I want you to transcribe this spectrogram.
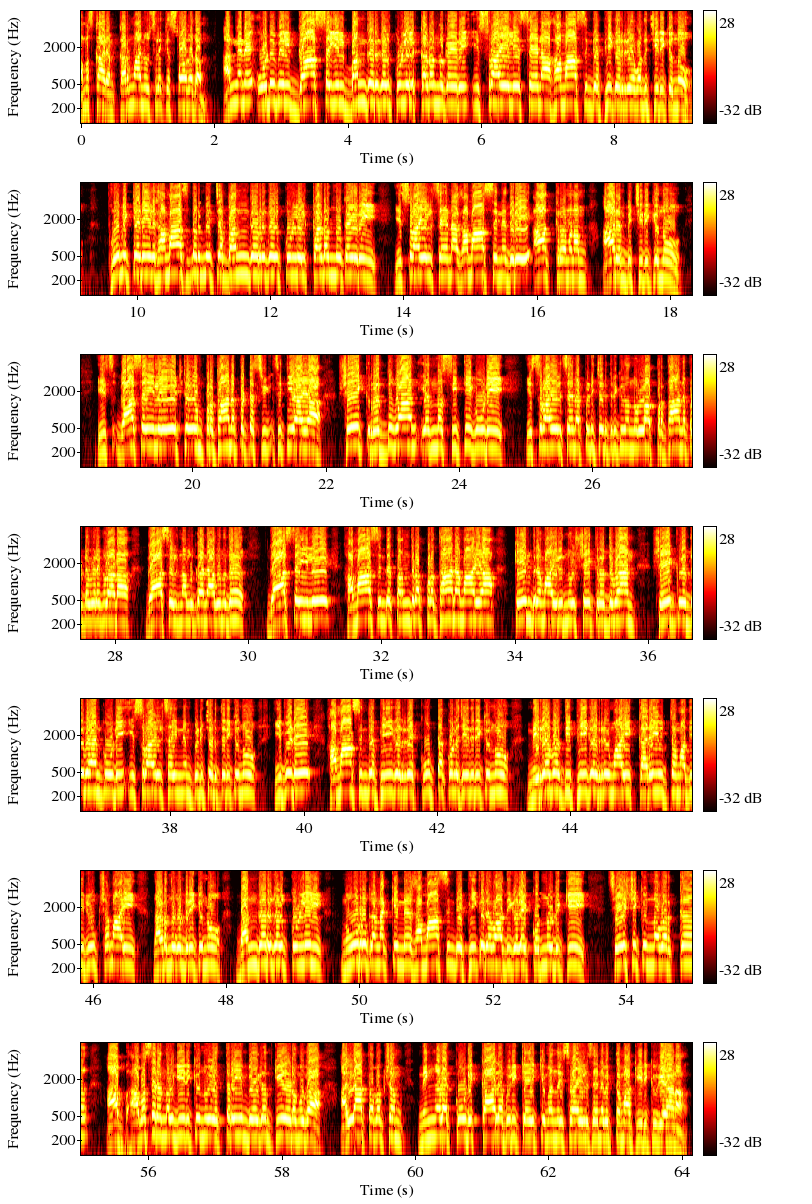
നമസ്കാരം. കർമ്മ ന്യൂസിലേക്ക് സ്വാഗതം. അങ്ങനെ ഒടുവിൽ ഗാസയിൽ ബങ്കറുകൾക്കുള്ളിൽ കടന്നുകയറി ഇസ്രായേലി സേന ഹമാസിന്റെ ഭീകരരെ വധിച്ചിരിക്കുന്നു. ഭൂമിക്കടിയിൽ ഹമാസ് നിർമ്മിച്ച ബങ്കറുകൾക്കുള്ളിൽ കടന്നുകയറി ഇസ്രായേൽ സേന ഹമാസിനെതിരെ ആക്രമണം ആരംഭിച്ചിരിക്കുന്നു. ഗാസയിലെ ഏറ്റവും പ്രധാനപ്പെട്ട സിറ്റിയായ ഷെയ്ഖ് റദ്വാൻ എന്ന സിറ്റി കൂടി ഇസ്രായേൽ സേന പിടിച്ചെടുത്തിരിക്കുന്നു എന്നുള്ള പ്രധാനപ്പെട്ട വിവരങ്ങളാണ് ഗാസയിൽ നൽകാനാകുന്നത്. ഗാസയിലെ ഹമാസിന്റെ തന്ത്രപ്രധാനമായ കേന്ദ്രമായിരുന്നു ഷെയ്ഖ് റദ്വാൻ. ഷെയ്ഖ് റദ്വാൻ കൂടി ഇസ്രായേൽ സൈന്യം പിടിച്ചെടുത്തിരിക്കുന്നു. ഇവിടെ ഹമാസിന്റെ ഭീകരരെ കൂട്ടക്കൊല ചെയ്തിരിക്കുന്നു. നിരവധി ഭീകരരുമായി കരയുദ്ധം അതിരൂക്ഷമായി നടന്നുകൊണ്ടിരിക്കുന്നു. ബങ്കറുകൾക്കുള്ളിൽ നൂറുകണക്കിന് ഹമാസിന്റെ ഭീകരവാദികളെ കൊന്നൊടുക്കി. ശേഷിക്കുന്നവർക്ക് അവസരം നൽകിയിരിക്കുന്നു. എത്രയും വേഗം കീഴടങ്ങുക. അല്ലാത്ത പക്ഷം നിങ്ങളെ കൂടി കാലപുരിക്കയക്കുമെന്ന് ഇസ്രായേൽ സേന വ്യക്തമാക്കിയിരിക്കുകയാണ്.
